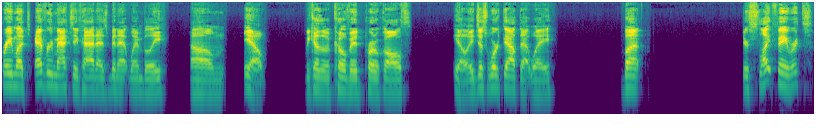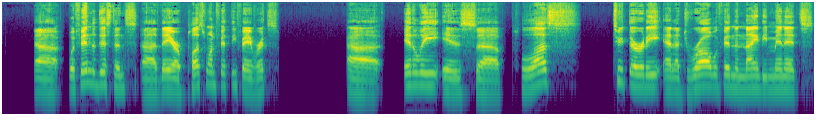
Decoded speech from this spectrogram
pretty much every match they've had has been at Wembley. Um, you know, because of COVID protocols. You know, it just worked out that way. But they're slight favorites. Uh, within the distance, uh, they are plus 150 favorites. Uh, Italy is uh, plus 230, and a draw within the 90 minutes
